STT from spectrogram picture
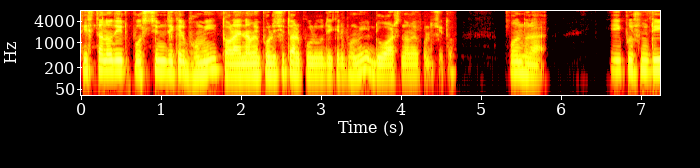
তিস্তা নদীর পশ্চিম দিকের ভূমি তরাই নামে পরিচিত আর পূর্ব দিকের ভূমি ডুয়ার্স নামে পরিচিত। বন্ধুরা, এই প্রশ্নটি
